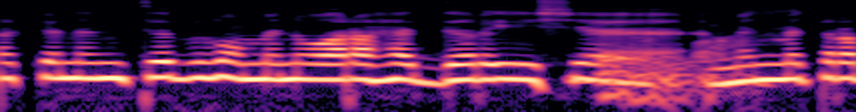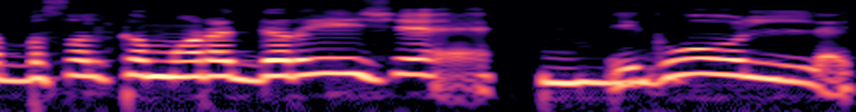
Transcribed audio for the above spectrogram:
لكن انتبهوا من ورا هالدريشة والله. من متربص لكم ورا الدريشة مم. يقول لك.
